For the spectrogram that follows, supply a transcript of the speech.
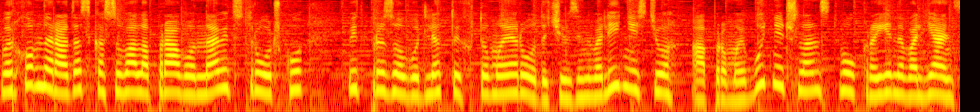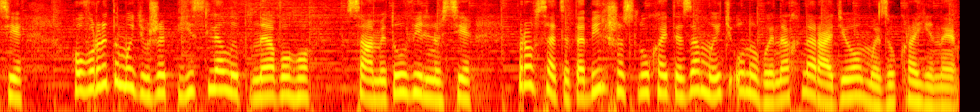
Верховна Рада скасувала право на відстрочку від призову для тих, хто має родичів з інвалідністю. А про майбутнє членство України в альянсі говоритимуть вже після липневого саміту у вільності. Про все це та більше слухайте за мить у новинах на Радіо Ми з України.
